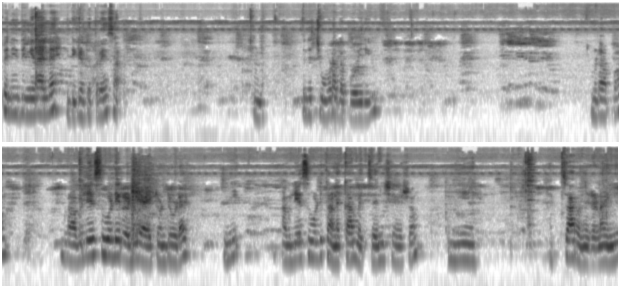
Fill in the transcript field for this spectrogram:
പിന്നെ ഇതിങ്ങനെ തന്നെ ഇരിക്കട്ടെ ഇത്രയും സ. ഇതിന്റെ ചൂടൊക്കെ പോയിരിക്കും. ഇവിടെ അപ്പം ഇവിടെ അവിലേസ് പൊടി റെഡി ആയിട്ടുണ്ട് ഇവിടെ. ഇനി അവിലേസ് കൂടി തണുക്കാൻ വെച്ചതിന് ശേഷം ഇനി അച്ചാറൊന്നിടണം ഇനി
